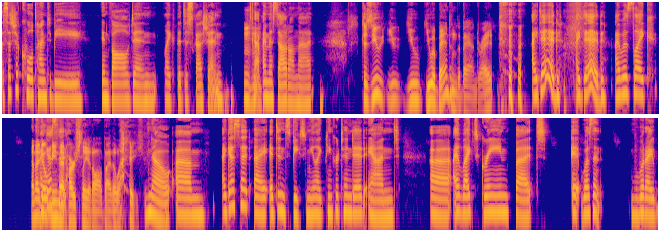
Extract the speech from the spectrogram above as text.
It's such a cool time to be involved in like the discussion. Mm-hmm. I missed out on that. because you you you you abandoned the band right I did. I did. I was like, and i I don't guess mean that that- harshly at all by the way no. Um, I guess that I it didn't speak to me like Pinkerton did, and uh, I liked Green, but it wasn't what I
